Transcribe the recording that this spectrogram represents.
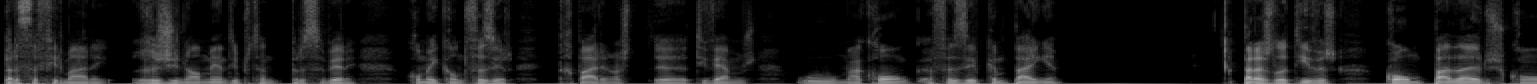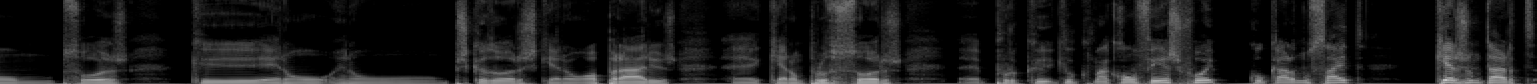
para se afirmarem regionalmente e, portanto, para saberem como é que vão de fazer. Reparem, nós uh, tivemos o Macron a fazer campanha para as relativas com padeiros, com pessoas que eram, eram pescadores, que eram operários, uh, que eram professores, uh, porque aquilo que Macron fez foi colocar no site: quer juntar-te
